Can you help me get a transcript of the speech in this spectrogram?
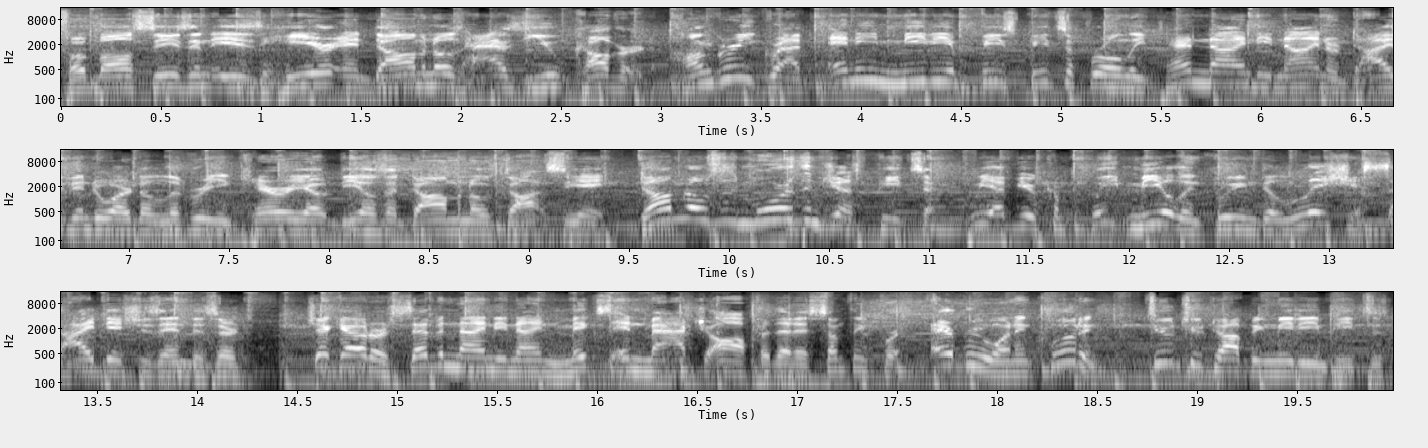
Football season is here and Domino's has you covered. Hungry? Grab any medium feast pizza for only $10.99 or dive into our delivery and carry out deals at Domino's.ca. Domino's is more than just pizza. We have your complete meal, including delicious side dishes and desserts. Check out our $7.99 mix and match offer that is something for everyone, including two two topping medium pizzas,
